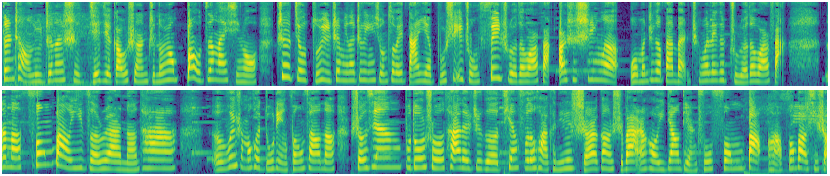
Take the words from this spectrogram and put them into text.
登场率真的是节节高升，只能用暴增来形容。这就足以证明了这个英雄作为打野不是一种非主流的玩法，而是适应了我们这个版本，成为了一个主流的玩法。那么风暴伊泽瑞尔呢，他。呃，为什么会独领风骚呢？首先不多说，他的这个天赋的话，肯定是十二杠十八，然后一定要点出风暴啊，风暴起手。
